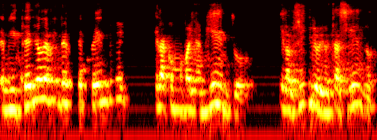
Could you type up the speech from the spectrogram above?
El ministerio de, de, depende del acompañamiento, el auxilio que lo está haciendo.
